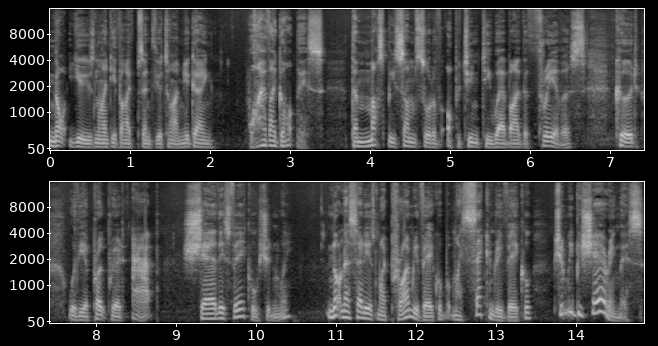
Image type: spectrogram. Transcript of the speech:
not used 95% of your time, you're going, why have I got this? There must be some sort of opportunity whereby the three of us could, with the appropriate app, share this vehicle, shouldn't we? Not necessarily as my primary vehicle, but my secondary vehicle. Shouldn't we be sharing this?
